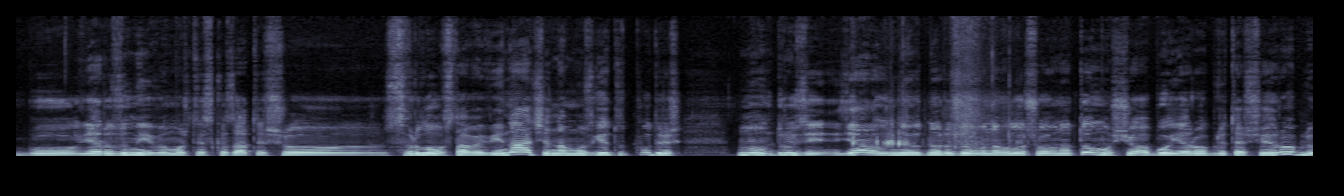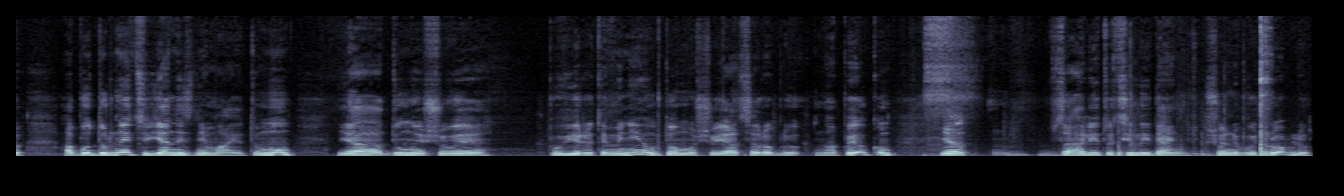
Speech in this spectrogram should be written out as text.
бо я розумію, ви можете сказати, що сверло вставив іначе, на мозги тут пудриш. Ну, друзі, я неодноразово наголошував на тому, що або я роблю те, що я роблю, або дурницю я не знімаю. Тому я думаю, що ви повірите мені у тому, що я це роблю напилком. Я взагалі-то цілий день що-небудь роблю.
